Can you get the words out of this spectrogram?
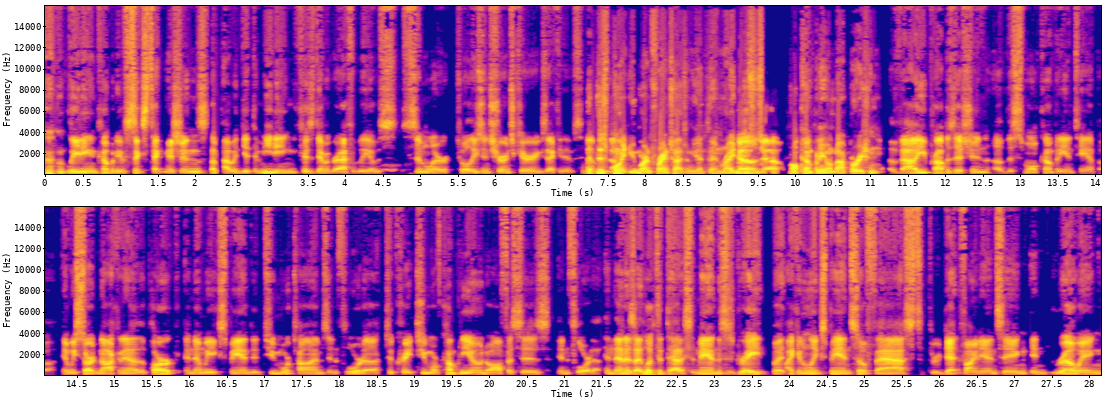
leading a company of six technicians. I would get the meeting because demographically I was similar to all these insurance carrier executives. At this uh, point, you weren't franchising yet, then, right? No, no. Small company owned operation. A value proposition of the small company in Tampa. And we started knocking it out of the park. And then we expanded two more times in Florida to create two more company owned offices in Florida. And then as I looked at that, I said, man, this is great, but I can only expand so fast through debt financing and growing.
